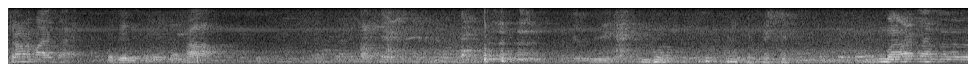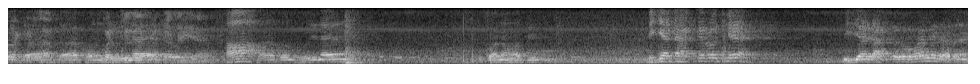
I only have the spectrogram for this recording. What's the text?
ત્રણ માળ થાય. હા. બીજા ડાક્ટરો છે? બીજા ડાક્ટરો હોય ને દાદા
